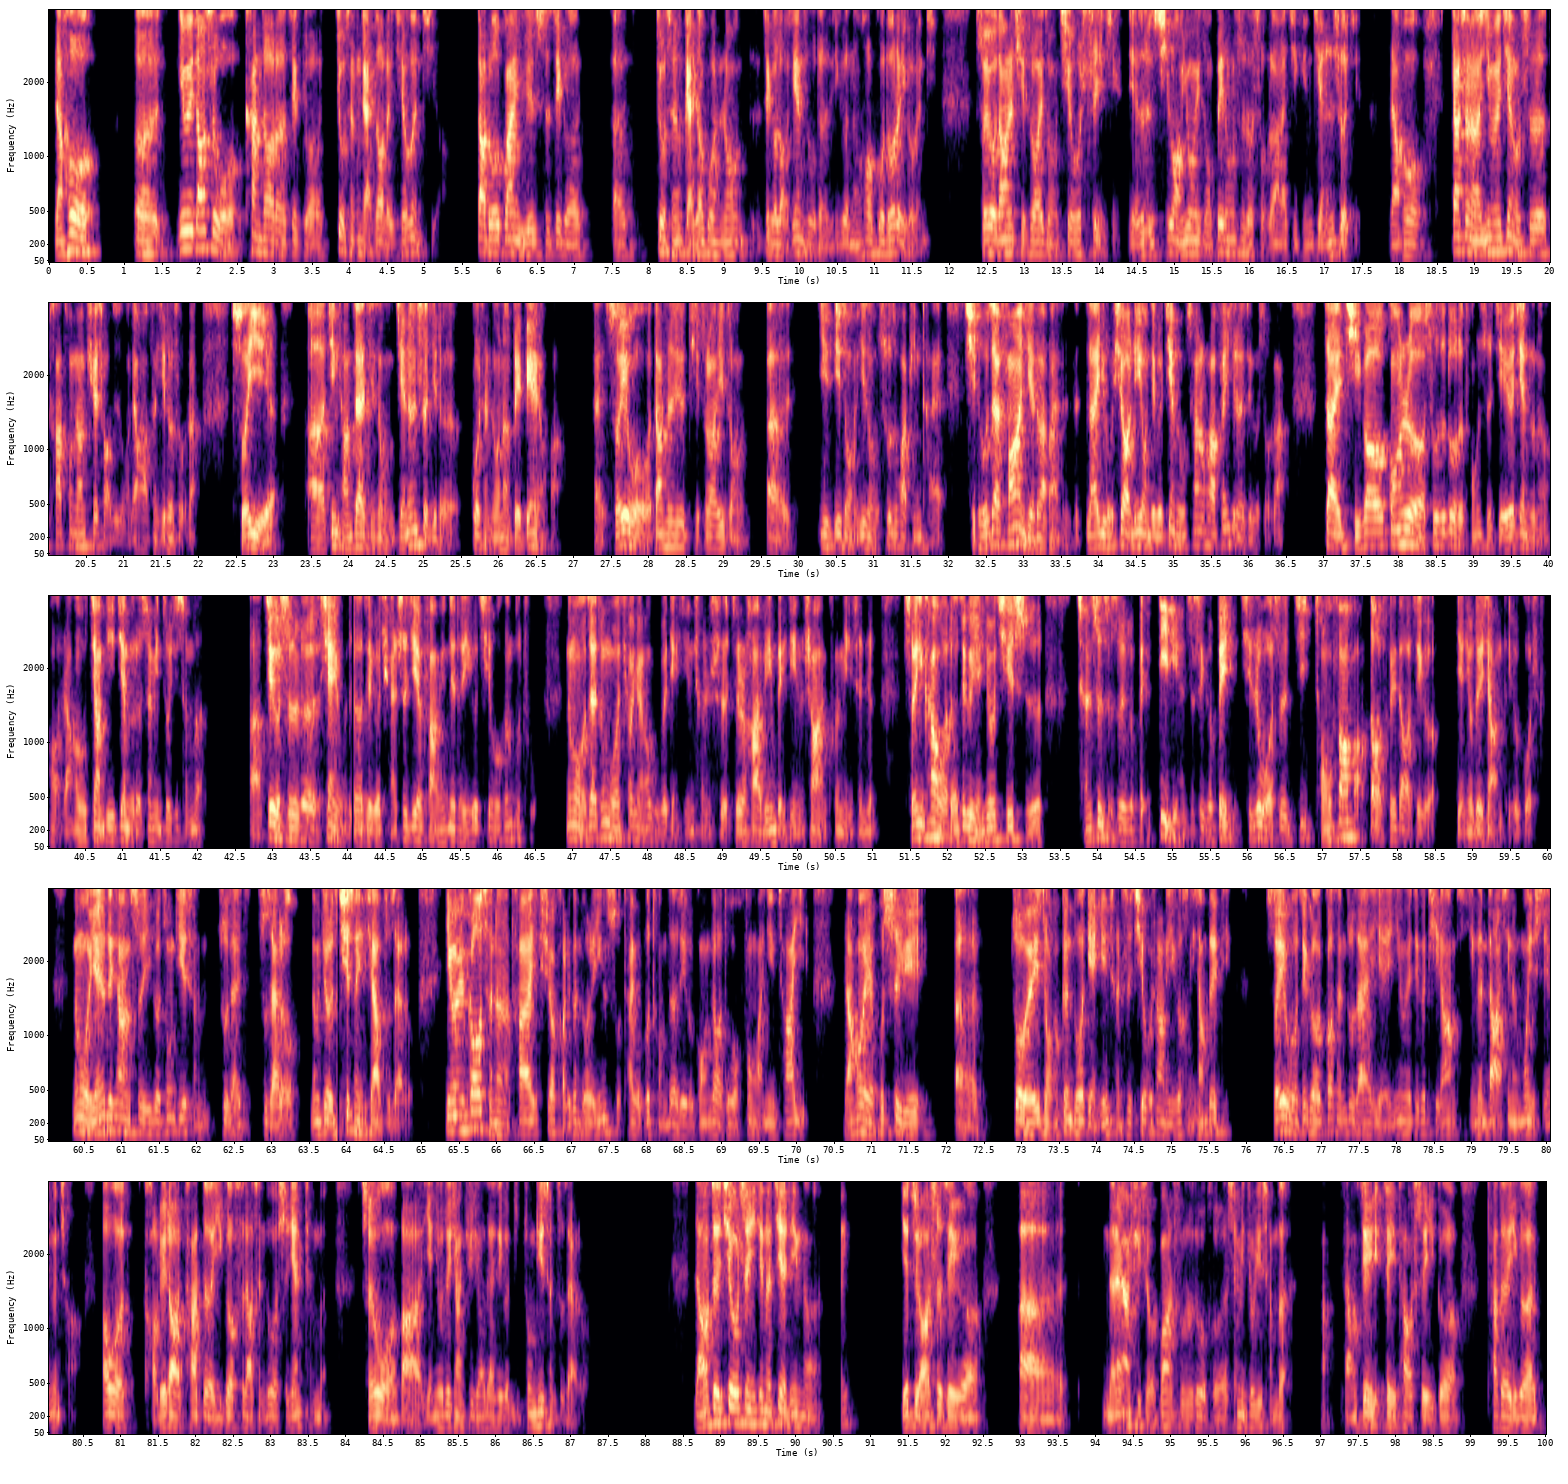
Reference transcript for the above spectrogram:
然后呃，因为当时我看到了这个旧城改造的一些问题啊，大多关于是这个呃。旧城改造过程中，这个老建筑的一个能耗过多的一个问题，所以我当时提出了一种气候适应性，也是希望用一种被动式的手段来进行节能设计。然后，但是呢，因为建筑师他通常缺少这种量化分析的手段，所以呃，经常在这种节能设计的过程中呢被边缘化。哎，所以我我当时就提出了一种呃一一种一种数字化平台，企图在方案阶段来有效利用这个建筑参数化分析的这个手段。在提高光热舒适度的同时，节约建筑能耗，然后降低建筑的生命周期成本。啊，这个是现有的这个全世界范围内的一个气候分布图。那么我在中国挑选了五个典型城市，就是哈尔滨、北京、上海、昆明、深圳。所以你看我的这个研究，其实城市只是一个背，地点只是一个背景。其实我是基从方法倒推到这个研究对象的一个过程。那么我研究对象是一个中低层住宅住宅楼，那么就是七层以下住宅楼。因为高层呢，它需要考虑更多的因素，它有不同的这个光照度、风环境差异，然后也不适于呃作为一种更多典型城市气候上的一个横向对比，所以我这个高层住宅也因为这个体量体型更大，性能模拟时间更长，而我考虑到它的一个复杂程度和时间成本，所以我把研究对象聚焦在这个中低层住宅楼，然后对气候适应性的界定呢，哎，也主要是这个呃。能量需求、光热舒适度和生命周期成本啊，然后这这一套是一个它的一个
